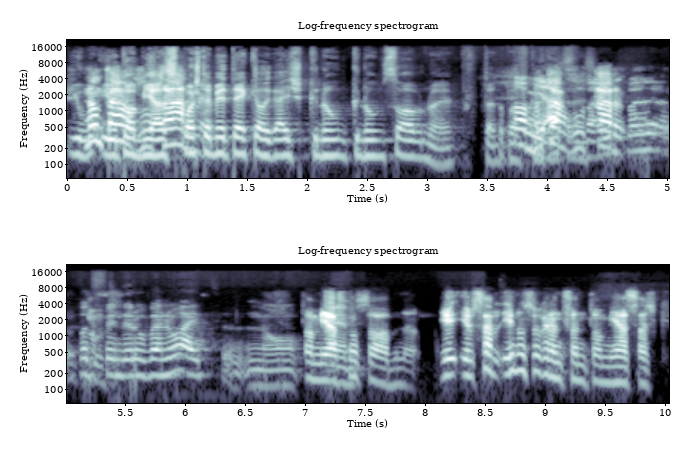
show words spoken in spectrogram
E o, não e o Tomiasso supostamente é aquele gajo que não, que não sobe, não é? Portanto, Tomiasso para, para defender o Ben White. Não, Tomiasso é. não sobe, não. Eu, eu, sabe, eu não sou grande fã de Tomiasso, acho que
